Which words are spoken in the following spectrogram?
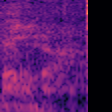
The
